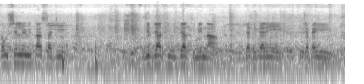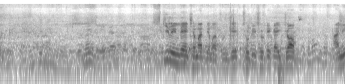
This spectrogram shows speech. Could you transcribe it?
कौशल्य विकासासाठी विद्यार्थी विद्यार्थिनींना त्या ठिकाणी ज्या काही स्किल इंडियाच्या माध्यमातून जे छोटे छोटे काही जॉब आणि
